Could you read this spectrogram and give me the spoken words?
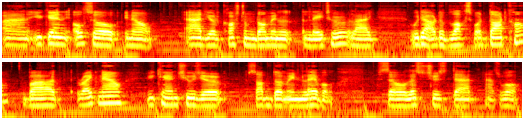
and you can also you know add your custom domain later like without the blogspot.com but right now you can choose your subdomain level. So let's choose that as well.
